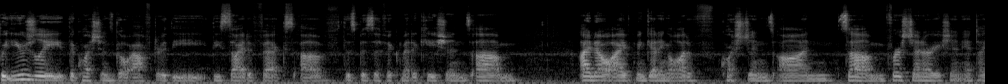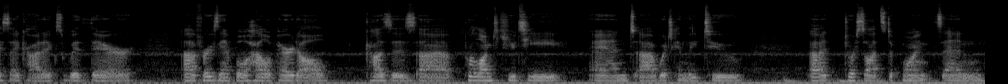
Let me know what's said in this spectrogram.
but usually the questions go after the the side effects of the specific medications. Um, I know I've been getting a lot of questions on some first generation antipsychotics with their, uh, for example, haloperidol causes uh, prolonged QT and uh, which can lead to uh, torsades de pointes and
